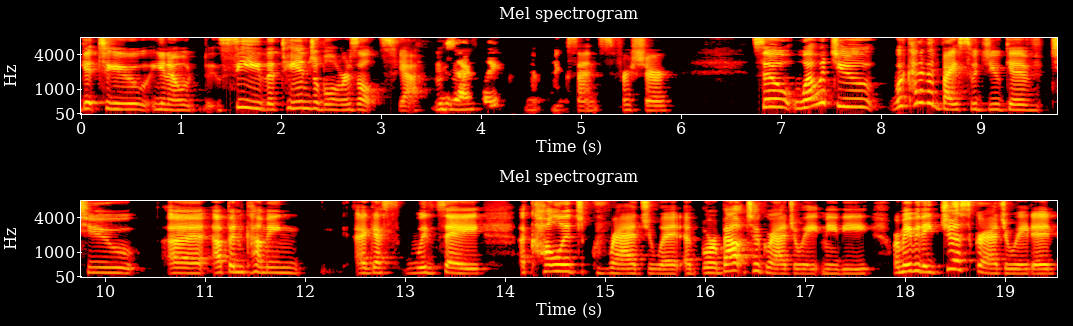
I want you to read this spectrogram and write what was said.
get to, you know, see the tangible results. Yeah. mhm. exactly. That makes sense for sure. So, what would you, what kind of advice would you give to a up and coming, I guess, would say a college graduate uh, or about to graduate, maybe, or maybe they just graduated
